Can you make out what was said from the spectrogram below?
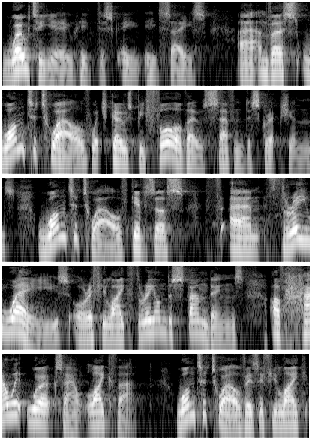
Woe to you, he, he, he says. Uh, and verse 1 to 12, which goes before those seven descriptions, 1 to 12 gives us th- um, three ways, or if you like, three understandings of how it works out like that. 1 to 12 is, if you like,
